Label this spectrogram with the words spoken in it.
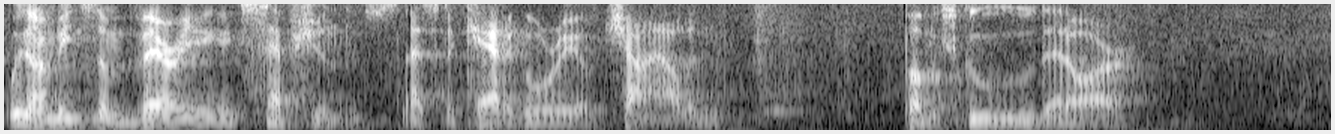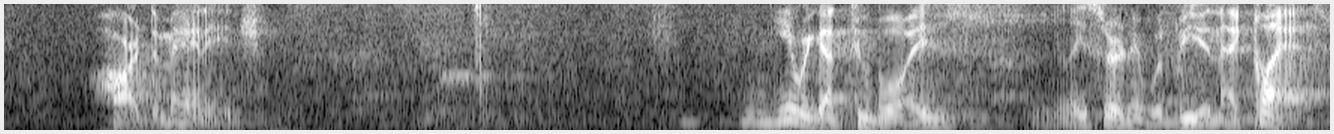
we're going to meet some varying exceptions. That's the category of child in public schools that are hard to manage. Here we got two boys. They certainly would be in that class.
